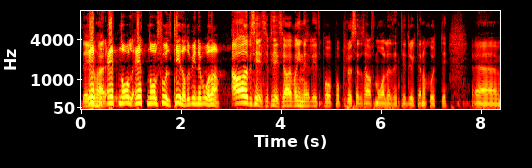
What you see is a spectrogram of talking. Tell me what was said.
det är 1-0 de här... 1-0 fulltid och då vinner båda. Ja, precis, precis. Jag var inne lite på, på plus ett och ett halvt mål till drygt 1,70. Eh,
